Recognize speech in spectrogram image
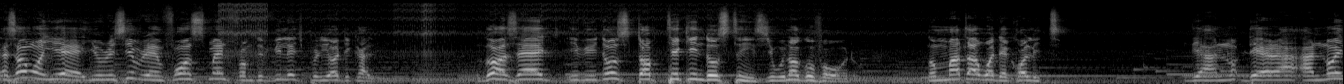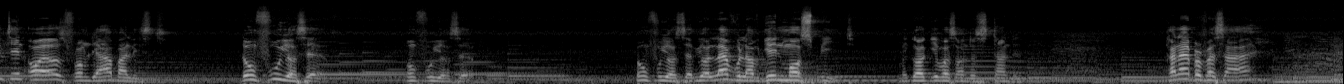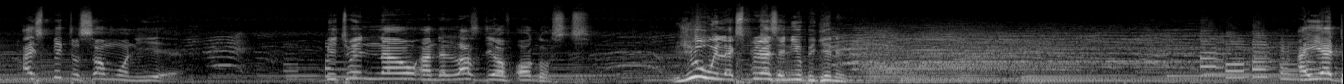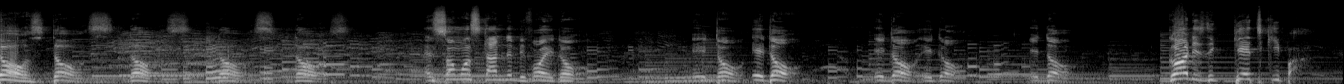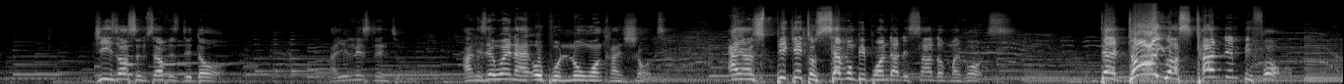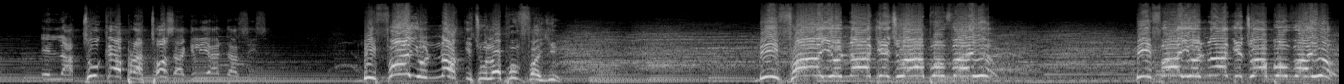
There's someone here, you receive reinforcement from the village periodically. God said, if you don't stop taking those things, you will not go forward. No matter what they call it. There are, there are anointing oils from the herbalist. Don't fool yourself. Don't fool yourself. Don't fool yourself. Your life will have gained more speed. May God give us understanding. Can I prophesy? I speak to someone here. Between now and the last day of August, you will experience a new beginning. I hear doors, doors, doors, doors, doors. And someone standing before a door. A door, a door, a door, a door, a door. God is the gatekeeper. Jesus Himself is the door. Are you listening to me? And He said, When I open, no one can shut. I am speaking to seven people under the sound of my voice. The door you are standing before, Elatuka Pratosa Gliantazisi. Before you knock, it will open for you. Before you knock, it will open for you. Before you knock, it will open for you.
